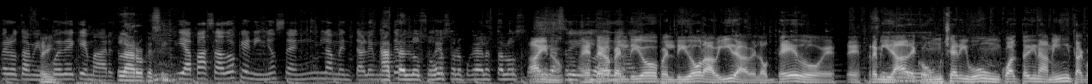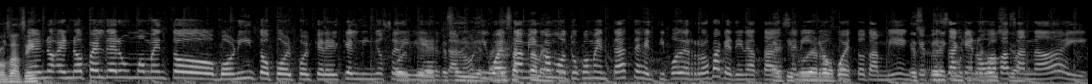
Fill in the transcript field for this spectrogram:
Pero también Sí. puede quemar. Claro que sí. Y ha pasado que niños se han lamentablemente. Hasta en los ojos se le puede caer hasta los ojos. Ay, no. Le gente ha daña. perdido, perdido la vida, los dedos, este, extremidades, Sí. con un cheribú, un cuarto de dinamita, cosas así. El no, el no perder un momento bonito por, por querer que el niño se Por querer que divierta, se ¿no? diviertan, Igual también exactamente. como tú comentaste, es el tipo de ropa que tiene hasta El ese tipo de niño ropa. puesto también, Eso que tiene piensa que que mucha no va a pasar nada y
